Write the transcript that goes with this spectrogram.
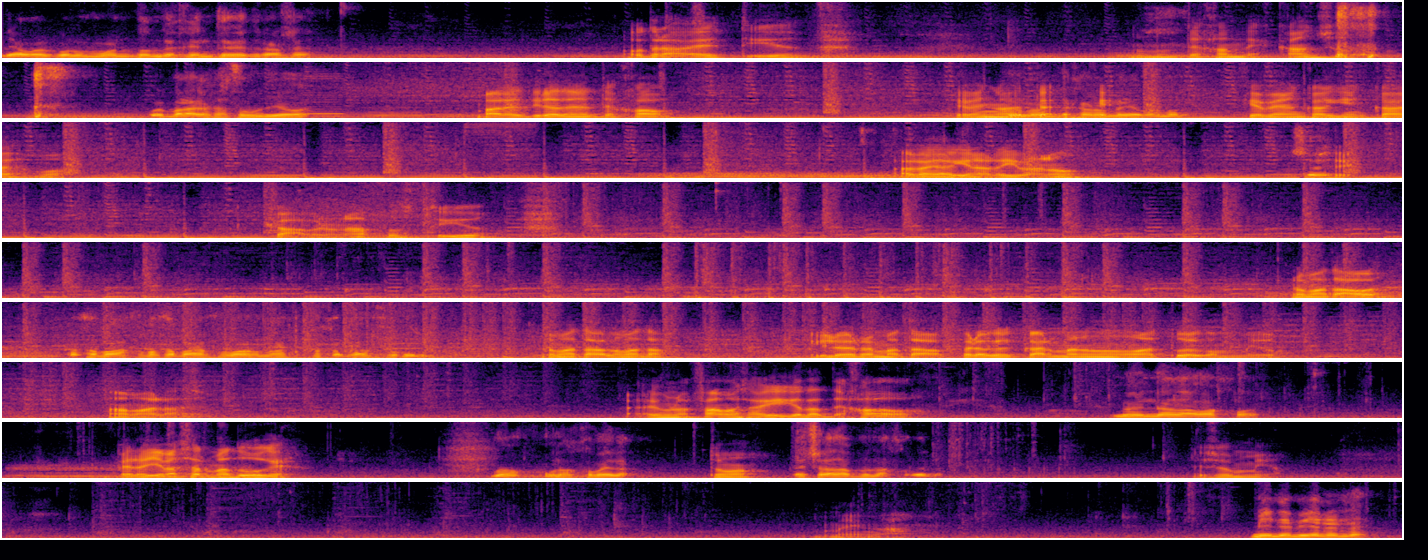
Ya voy con un montón de gente detrás, eh. Otra vez, tío. No nos dejan descanso. Voy para la casa azul, Diego. Vale, tírate en el tejado. Que venga, No, no, que, medio, que vean que alguien cae. Buah. Acá hay alguien arriba, ¿no? Sí. Sí. Cabronazos, tío. Lo he matado, ¿eh? Baja baja baja, baja para abajo, ¿eh? Lo he matado, lo he matado. Y lo he rematado. Espero que el karma no actúe conmigo. A malas. Hay unas famas aquí que te has dejado. No hay nada abajo, eh. ¿Pero llevas arma tú o qué? No, una escopeta. Toma, Echada, pero una escopeta. eso es mío. Venga. Vienen, vienen, eh.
